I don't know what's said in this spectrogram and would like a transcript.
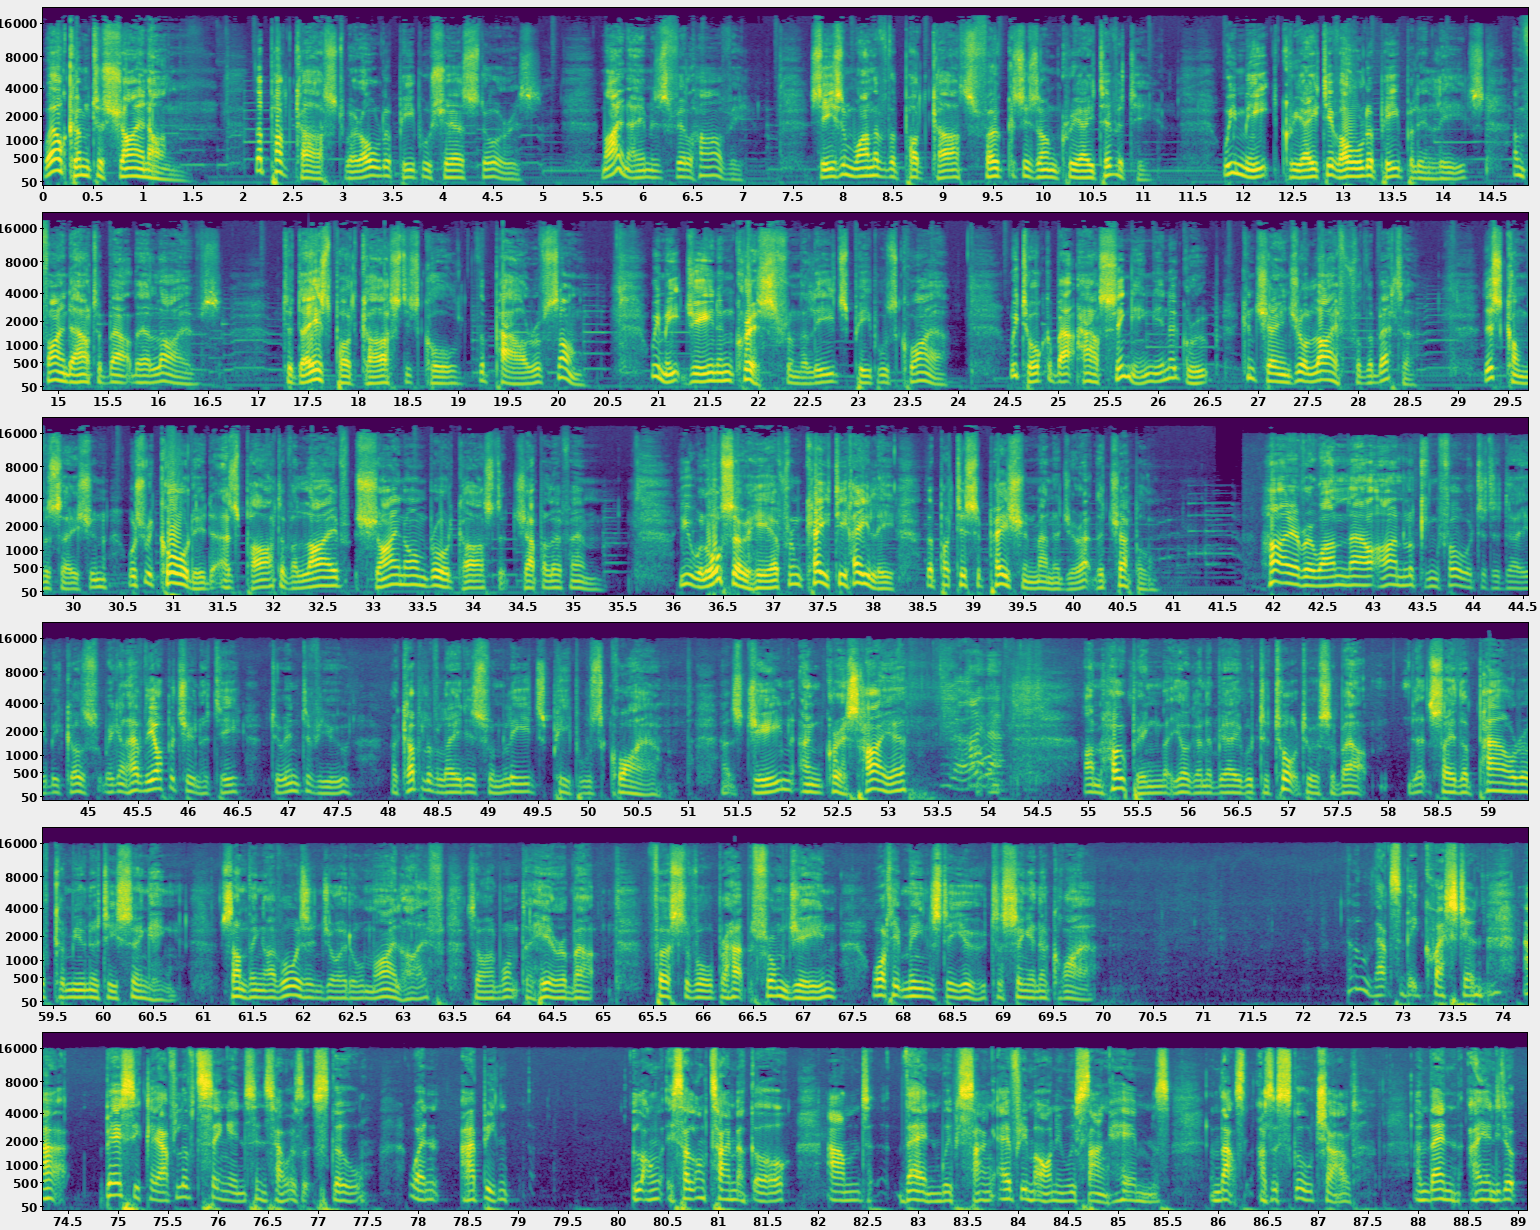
Welcome to Shine On, the podcast where older people share stories. My name is Phil Harvey. Season one of the podcast focuses on creativity. We meet creative older people in Leeds and find out about their lives. Today's podcast is called The Power of Song. We meet Jean and Chris from the Leeds People's Choir. We talk about how singing in a group can change your life for the better. This conversation was recorded as part of a live Shine On broadcast at Chapel FM. You will also hear from Katie Haley, the participation manager at the chapel. Hi everyone, now I'm looking forward to today because we're going to have the opportunity to interview a couple of ladies from Leeds People's Choir. That's Jean and Chris. Hiya. Hello. Hi there. I'm hoping that you're going to be able to talk to us about let's say, the power of community singing, something I've always enjoyed all my life. So I want to hear about, first of all, perhaps from Jean, what it means to you to sing in a choir. Oh, that's a big question. Uh, basically, I've loved singing since I was at school. When I've been long, it's a long time ago, and then we sang every morning. We sang hymns, and that's as a school child. And then I ended up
